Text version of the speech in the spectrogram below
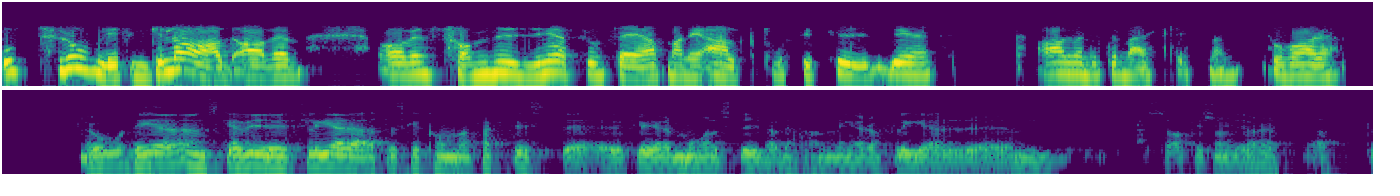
otroligt glad av en, av en sån nyhet som säger att man är alkpositiv. Det, ja, det var lite märkligt, men så var det. Jo, det önskar vi flera, att det ska komma faktiskt eh, fler målstyrda behandlingar och fler eh, saker som gör att, att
